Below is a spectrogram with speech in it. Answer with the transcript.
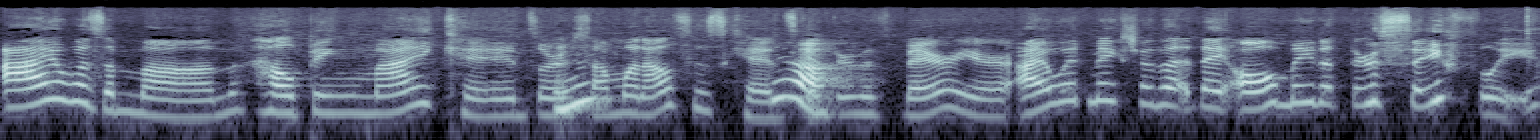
I was a mom helping my kids or Mhm. someone else's kids Yeah. get through this barrier, I would make sure that they all made it through safely.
